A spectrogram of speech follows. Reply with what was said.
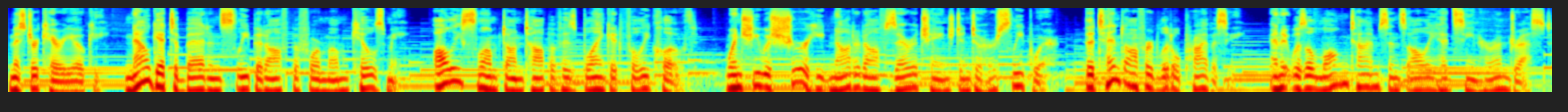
Mr. Karaoke. Now get to bed and sleep it off before Mum kills me. Ollie slumped on top of his blanket fully clothed. When she was sure he'd nodded off, Zara changed into her sleepwear. The tent offered little privacy, and it was a long time since Ollie had seen her undressed.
